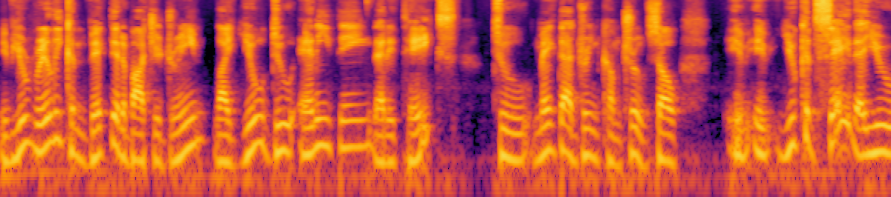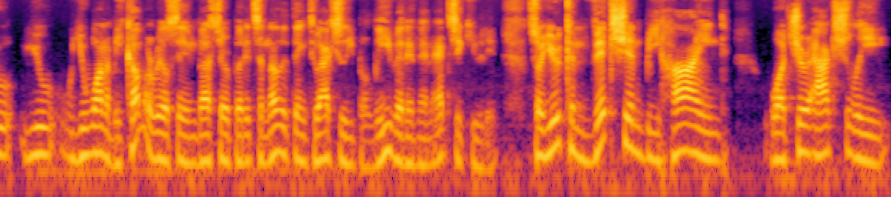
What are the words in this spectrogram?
if you're really convicted about your dream, like you'll do anything that it takes to make that dream come true. So if, if you could say that you, you, you want to become a real estate investor, but it's another thing to actually believe it and then execute it. So your conviction behind what you're actually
